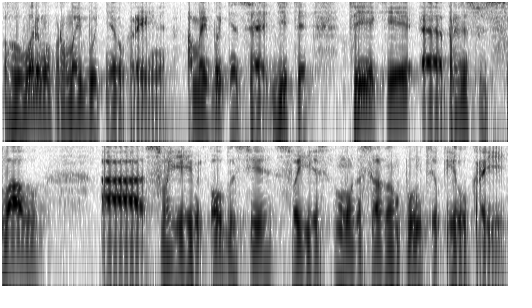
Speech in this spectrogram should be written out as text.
говоримо про майбутнє України. А майбутнє це діти, ті, які принесуть славу своєї області, своєму населеному пункту і Україні.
